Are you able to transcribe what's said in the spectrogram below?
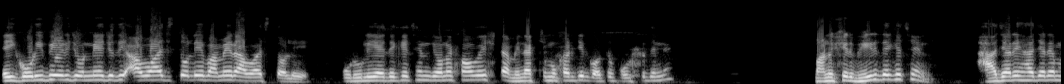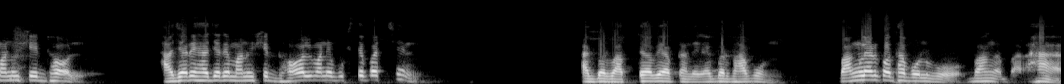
এই গরিবের জন্য যদি আওয়াজ তোলে, বামের আওয়াজ তোলে। পুরুলিয়ায় দেখেছেন জনসমাবেশটা? মীনাক্ষী মুখার্জির গত পরশু দিনে। মানুষের ভিড় দেখেছেন? হাজারে হাজারে মানুষের ঢল। হাজারে হাজারে মানুষের ঢল মানে বুঝতে পাচ্ছেন একবার ভাবতে হবে আপনাদের, একবার ভাবুন। বাংলার কথা বলব হ্যাঁ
